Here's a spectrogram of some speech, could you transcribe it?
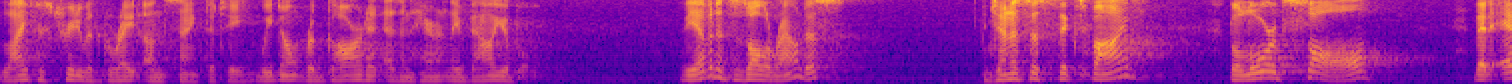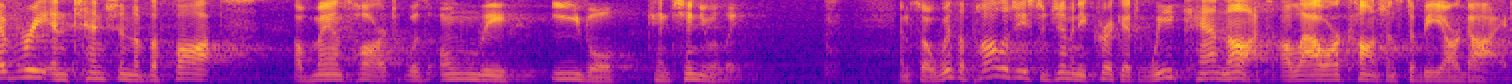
Life is treated with great unsanctity. We don't regard it as inherently valuable. The evidence is all around us. Genesis 6 5 the Lord saw that every intention of the thoughts of man's heart was only evil continually. And so, with apologies to Jiminy Cricket, we cannot allow our conscience to be our guide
